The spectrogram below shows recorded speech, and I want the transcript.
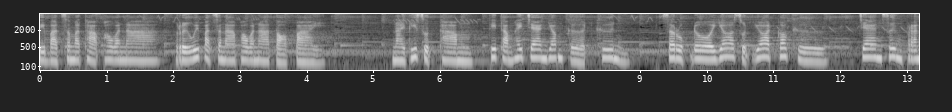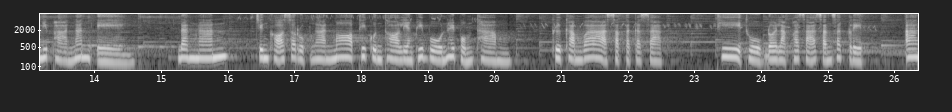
ฏิบัติสมถภาวนา หรือวิปัสสนาภาวนาต่อไป ในที่สุดธรรมที่ทำให้แจ้งย่อมเกิดขึ้น สรุปโดยย่อสุดยอดก็คือ แจ้งซึ่งพระนิพพานนั่นเอง ดังนั้นจึงขอสรุปงานมอบที่คุณทอเลียงพิบูลให้ผมทำ คือคำว่า สัตกษักที่ถูกโดยหลักภาษาสันสกฤต อ้าง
